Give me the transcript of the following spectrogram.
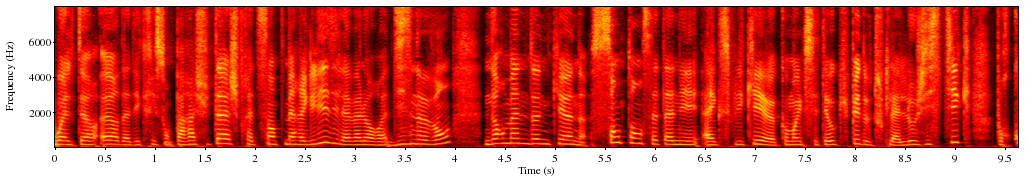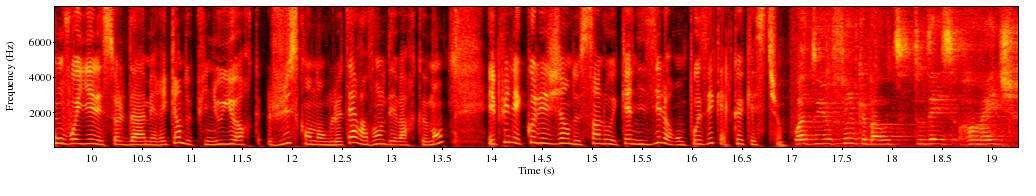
Walter Hurd a décrit son parachutage près de Sainte-Mère-Église. Il avait alors 19 ans. Norman Duncan, 100 ans cette année, a expliqué euh, comment il s'était occupé de toute la logistique pour convoyer les soldats américains depuis New York jusqu'en Angleterre avant le débarquement. Et puis les collégiens de Saint-Lô et Canisy leur ont posé quelques questions. What do you think about today's homage?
